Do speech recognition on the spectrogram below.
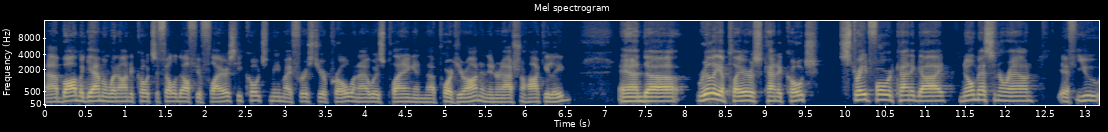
uh, Bob McCammon went on to coach the Philadelphia Flyers. He coached me my first year pro when I was playing in uh, Port Huron in the International Hockey League. And uh, really a player's kind of coach, straightforward kind of guy, no messing around. If you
